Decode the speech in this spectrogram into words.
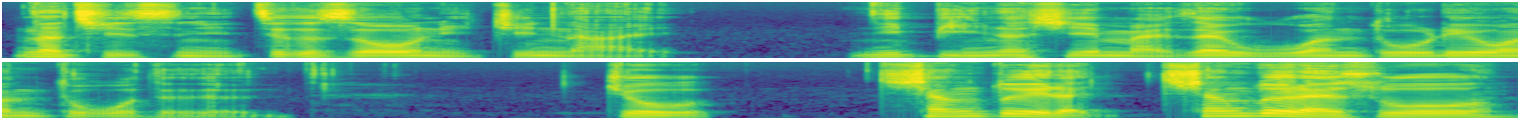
那其实你这个时候你进来，你比那些买在五万多、六万多的人，就相对来相对来说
